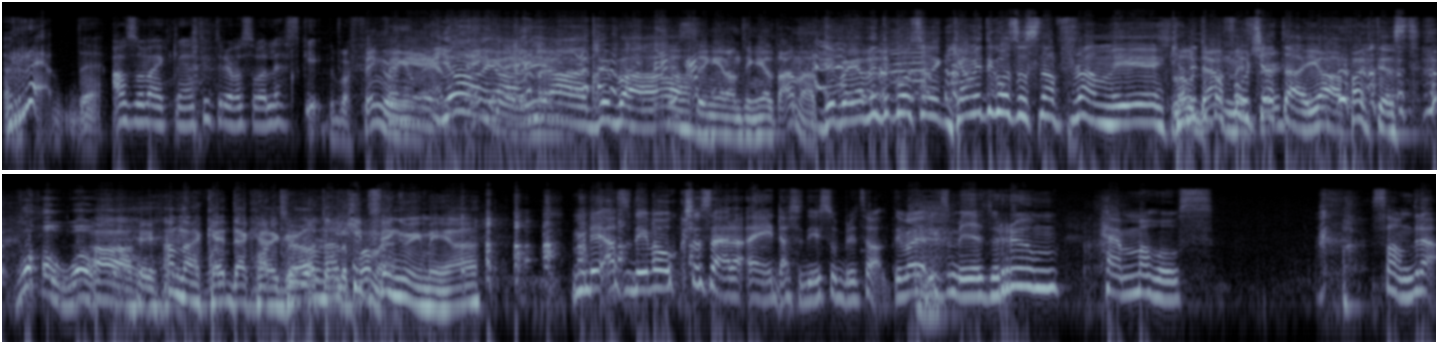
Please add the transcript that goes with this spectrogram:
rädd. Alltså verkligen, jag tyckte det var så läskigt. Det var fingering en Ja, ja, ja, du bara... kissing är någonting helt annat. Du bara, jag vill inte gå så, kan vi inte gå så snabbt fram? Vi, kan vi inte down, bara fortsätta? Ja, faktiskt. Whoa, whoa. Ja, I'm not that kind of girl. Now keep fingering me. Ja. Men det, alltså, det var också så här, nej alltså, det är så brutalt. Det var liksom i ett rum hemma hos Sandra.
